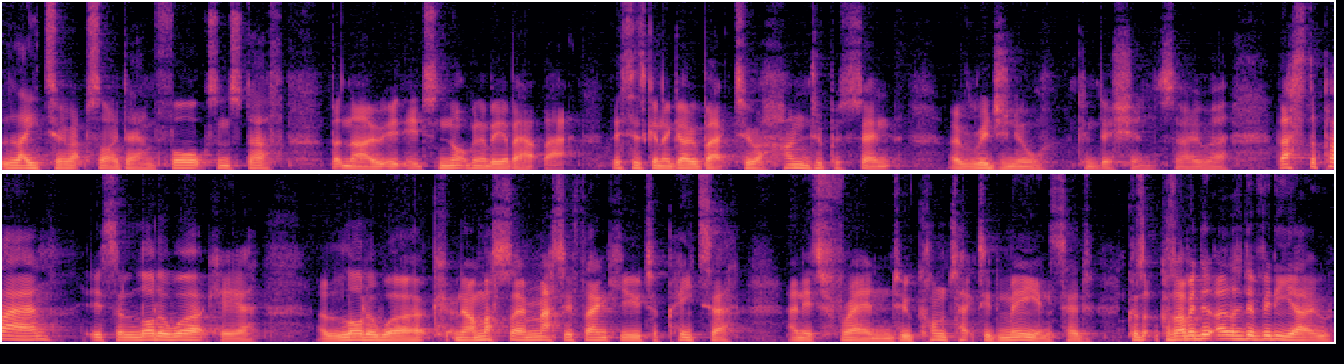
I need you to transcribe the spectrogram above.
later upside down forks and stuff, but no, it, it's not going to be about that. This is going to go back to 100% original condition. So uh, that's the plan. It's a lot of work here, a lot of work. And I must say a massive thank you to Peter and his friend who contacted me and said, because I did a video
